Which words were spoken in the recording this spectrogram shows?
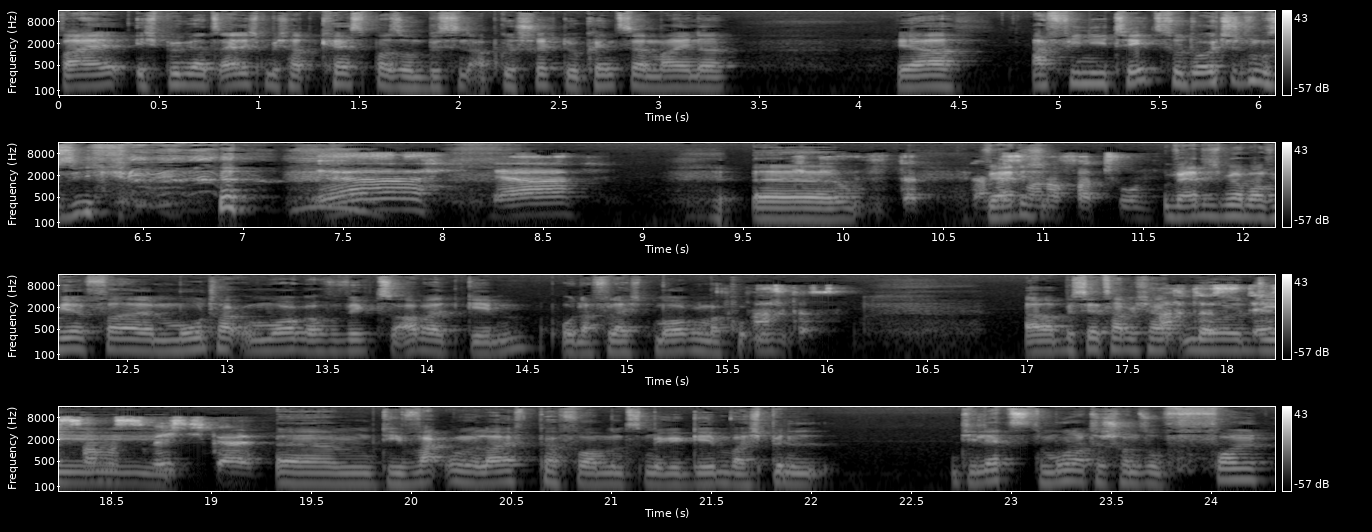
Weil ich bin ganz ehrlich, mich hat Casper so ein bisschen abgeschreckt. Du kennst ja meine, ja, Affinität zur deutschen Musik. ja, ja. Äh, da da werd müssen wir ich- noch was tun. Werde ich mir aber auf jeden Fall Montag und morgen auf dem Weg zur Arbeit geben. Oder vielleicht morgen mal gucken. Mach das. Aber bis jetzt habe ich halt Mach das. nur Song ist die, richtig geil. ähm, die Wacken Live-Performance mir gegeben, weil ich bin die letzten Monate schon so voll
